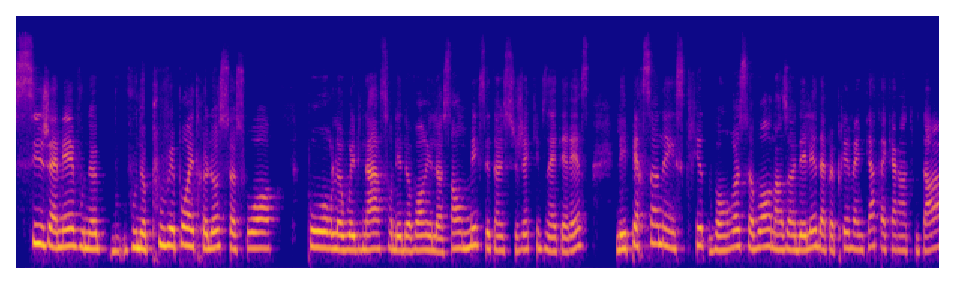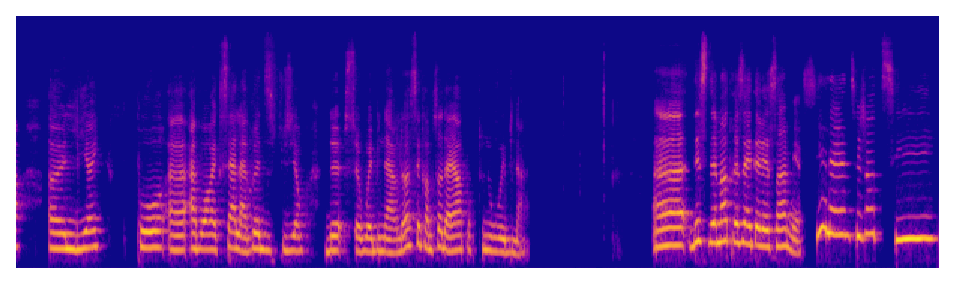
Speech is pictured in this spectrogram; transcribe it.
si jamais vous ne, vous ne pouvez pas être là ce soir, pour le webinaire sur les devoirs et leçons, mais que c'est un sujet qui vous intéresse, les personnes inscrites vont recevoir dans un délai d'à peu près 24 à 48 heures un lien pour euh, avoir accès à la rediffusion de ce webinaire-là. C'est comme ça d'ailleurs pour tous nos webinaires. Euh, décidément très intéressant. Merci Hélène, c'est gentil.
